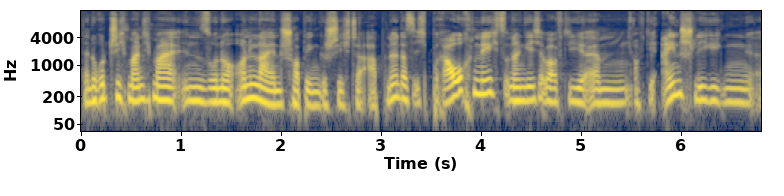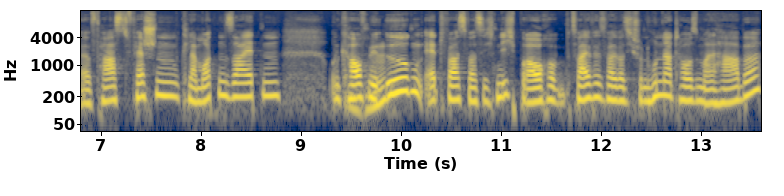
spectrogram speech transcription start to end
dann rutsche ich manchmal in so eine Online-Shopping-Geschichte ab. Ne? Dass ich brauche nichts und dann gehe ich aber auf die, ähm, auf die einschlägigen äh, Fast-Fashion-Klamottenseiten und kaufe mhm. mir irgendetwas, was ich nicht brauche, zweifelsweise, was ich schon hunderttausendmal habe.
